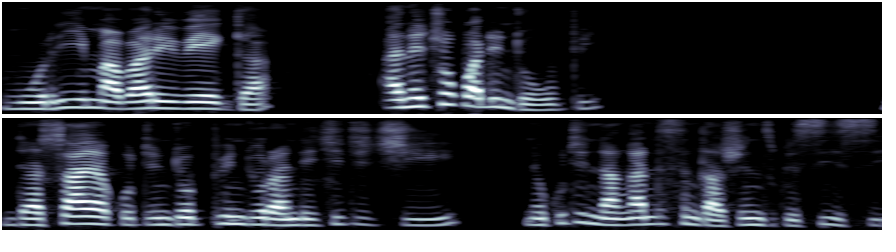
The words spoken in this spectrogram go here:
murima vari vega ane chokwadi ndoupi? Ndashaya kuti ndopindura ndichiti chii nekuti ndanga ndisingazvinzwisisi.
